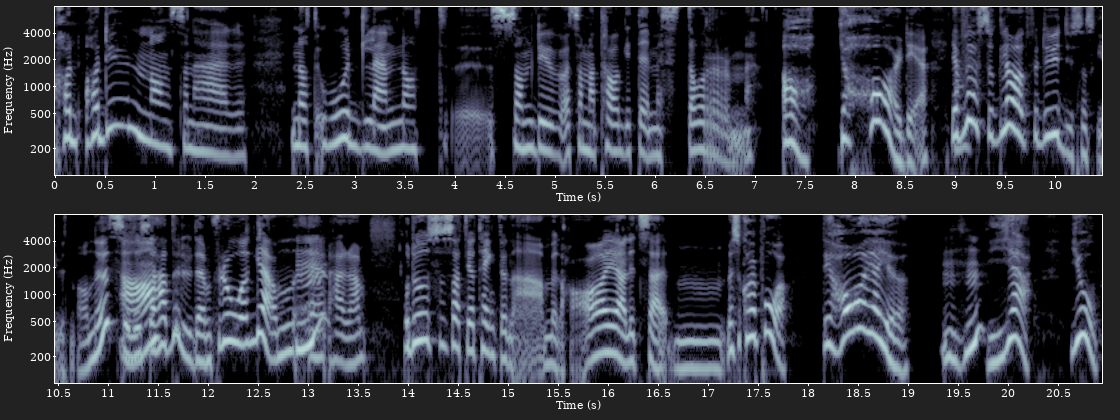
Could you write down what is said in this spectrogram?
Har, har du någon sån här, något woodland, något eh, som du, som har tagit dig med storm? Ja, jag har det. Jag blev så glad för du är du som skrivit manus och då så hade du den frågan Mm. eh, här. Och då så satt jag och tänkte, nej men har jag lite så här, mm. men så kom jag på, det har jag ju. Mhm. Ja, jo,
